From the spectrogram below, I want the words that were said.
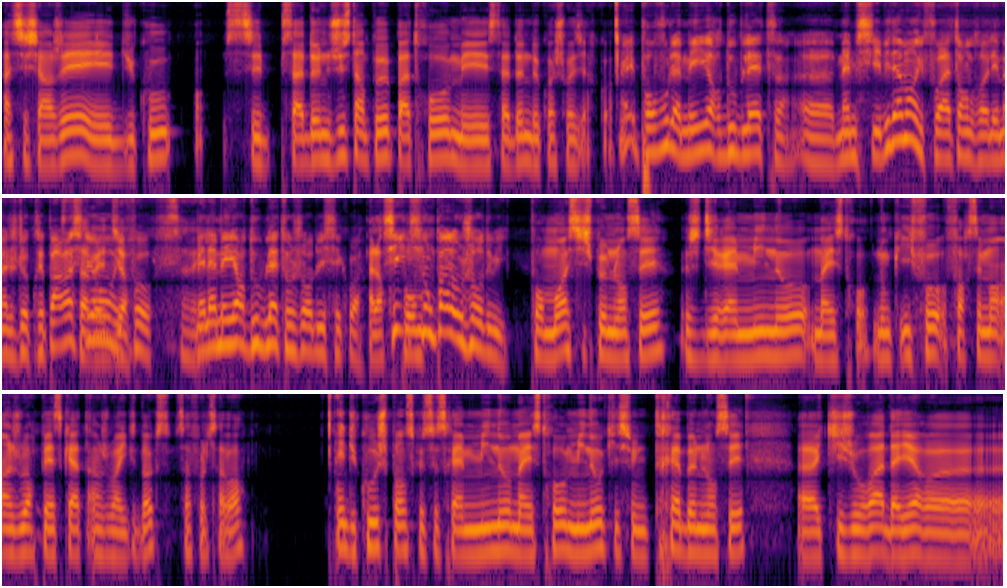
chargé et du coup, ça donne juste un peu, pas trop, mais ça donne de quoi choisir. Pour vous, la meilleure doublette, même si évidemment il faut attendre les matchs de préparation, Ça va être il faut... Ça va mais la meilleure doublette aujourd'hui, c'est quoi Alors, si, pour si on parle aujourd'hui, Pour moi, si je peux me lancer, je dirais Mino, Maestro. Donc il faut forcément un joueur PS4, un joueur Xbox, ça faut le savoir. Et du coup, je pense que ce serait Mino Maestro, Mino qui est sur une très bonne lancée, euh, qui jouera d'ailleurs, euh,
